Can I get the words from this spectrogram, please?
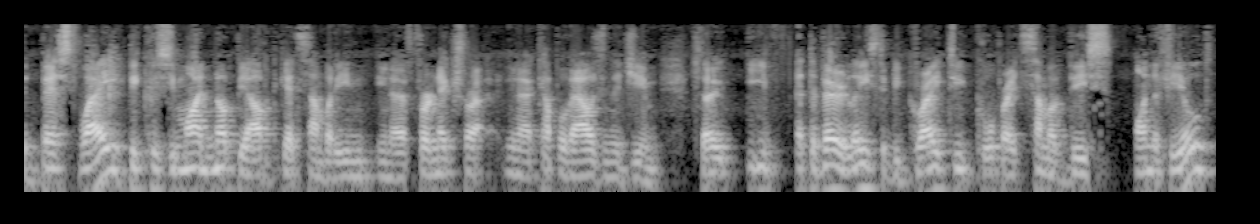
the best way because you might not be able to get somebody in, you know, for an extra, you know, a couple of hours in the gym. So if, at the very least, it'd be great to incorporate some of this on the field.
